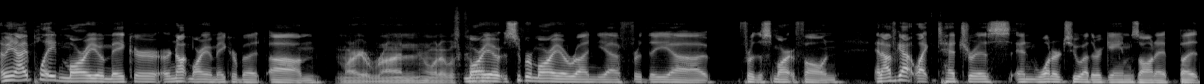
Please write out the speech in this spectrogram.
I mean, I played Mario Maker, or not Mario Maker, but um, Mario Run, or whatever it was called. Mario Super Mario Run, yeah, for the uh, for the smartphone. And I've got like Tetris and one or two other games on it, but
